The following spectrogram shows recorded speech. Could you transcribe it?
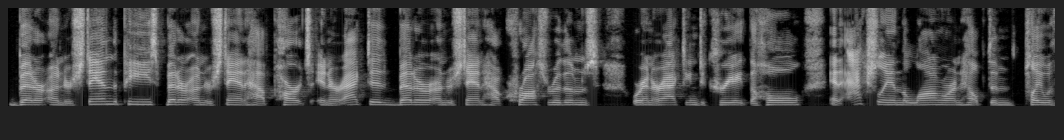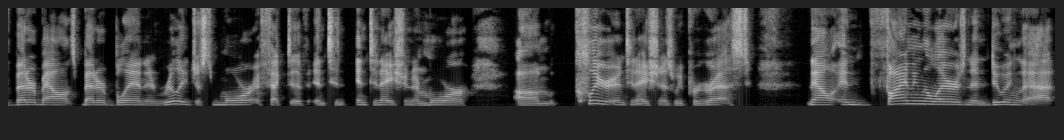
better understand the piece, better understand how parts interacted, better understand how cross rhythms were interacting to create the whole, and actually in the long run help them play with better balance, better blend, and really just more effective int- intonation and more um, clear intonation as we progressed. Now, in finding the layers and in doing that,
